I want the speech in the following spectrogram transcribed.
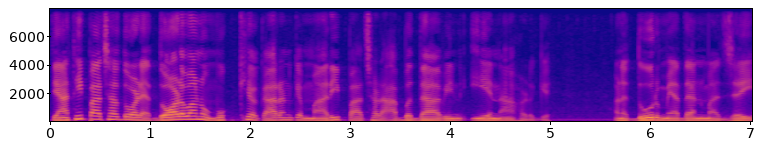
ત્યાંથી પાછા દોડ્યા. દોડવાનું મુખ્ય કારણ કે મારી પાછળ આ બધા આવીને એ ના હળગે અને દૂર મેદાનમાં જઈ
